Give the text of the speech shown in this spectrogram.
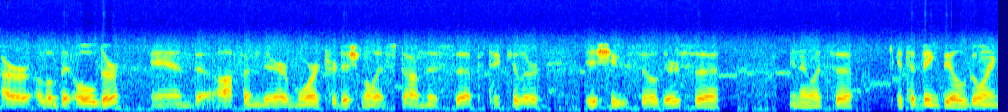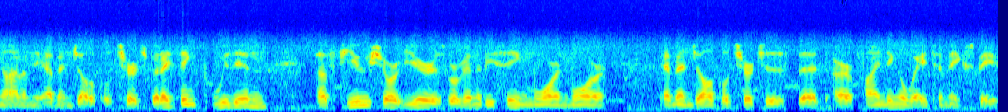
are a little bit older and uh, often they're more traditionalist on this uh, particular issue. So there's a, you know, it's a it's a big deal going on in the evangelical church. But I think within a few short years, we're going to be seeing more and more evangelical churches that are finding a way to make space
